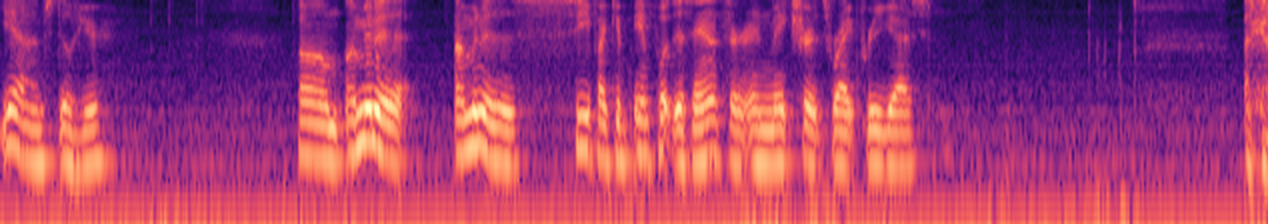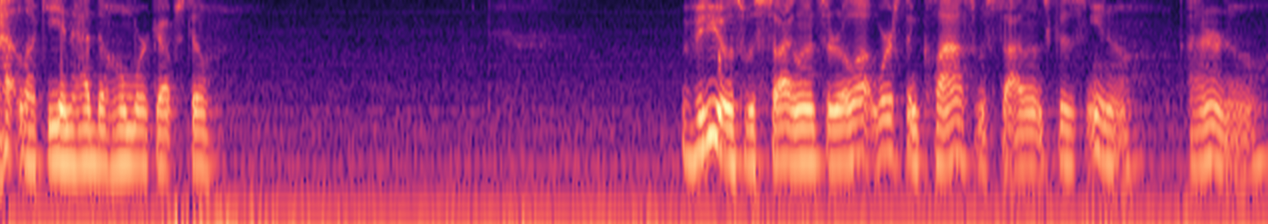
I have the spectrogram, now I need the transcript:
Yeah, I'm still here. Um, I'm gonna I'm gonna see if I can input this answer and make sure it's right for you guys. I got lucky and had the homework up still. Videos with silence are a lot worse than class with silence because, you know, I don't know.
